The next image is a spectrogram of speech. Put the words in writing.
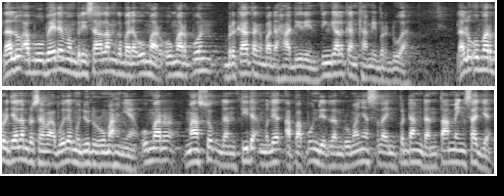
Lalu Abu Ubaidah memberi salam kepada Umar. Umar pun berkata kepada hadirin, tinggalkan kami berdua. Lalu Umar berjalan bersama Abu Ubaidah menuju rumahnya. Umar masuk dan tidak melihat apa pun di dalam rumahnya selain pedang dan tameng saja.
